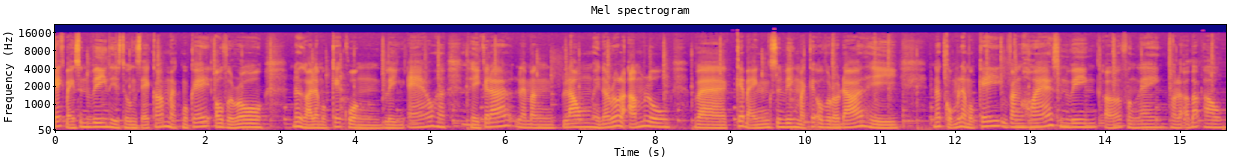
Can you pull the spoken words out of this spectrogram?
các bạn sinh viên thì thường sẽ có mặc một cái overall nó gọi là một cái quần liền áo ha. Thì cái đó là bằng lông thì nó rất là ấm luôn. Và các bạn sinh viên mặc cái overall đó thì nó cũng là một cái văn hóa sinh viên ở Phần Lan hoặc là ở Bắc Âu.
